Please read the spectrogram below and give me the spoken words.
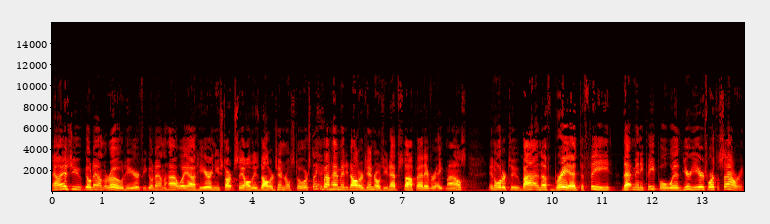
Now, as you go down the road here, if you go down the highway out here and you start to see all these Dollar General stores, think about how many Dollar Generals you'd have to stop at every eight miles in order to buy enough bread to feed that many people with your year's worth of salary.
